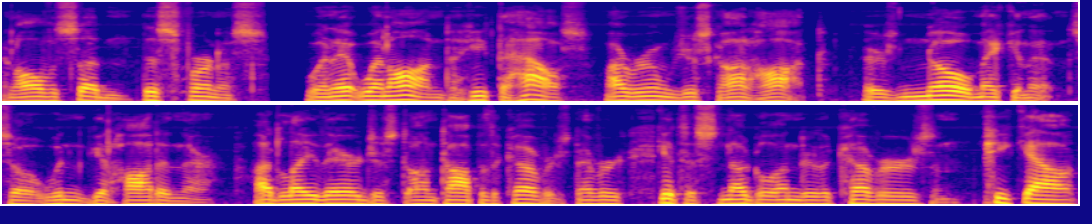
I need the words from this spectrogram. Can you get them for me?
And all of a sudden, this furnace when it went on to heat the house, my room just got hot. There's no making it so it wouldn't get hot in there. I'd lay there just on top of the covers, never get to snuggle under the covers and peek out,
